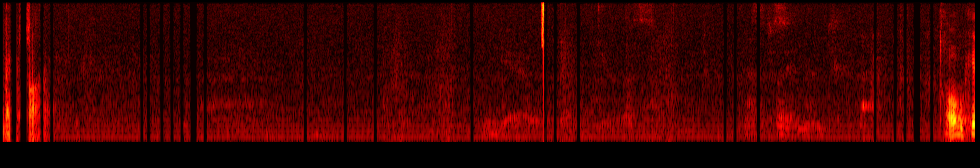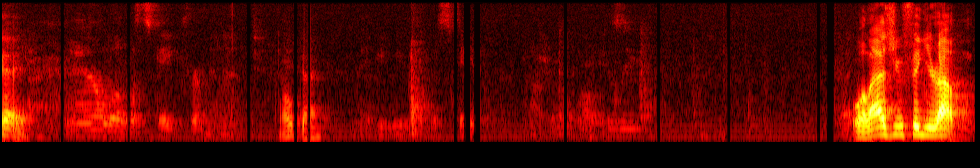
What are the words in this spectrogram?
Next slide. Okay. Escape for a minute. Okay. Maybe we will escape. Well, as you figure out,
